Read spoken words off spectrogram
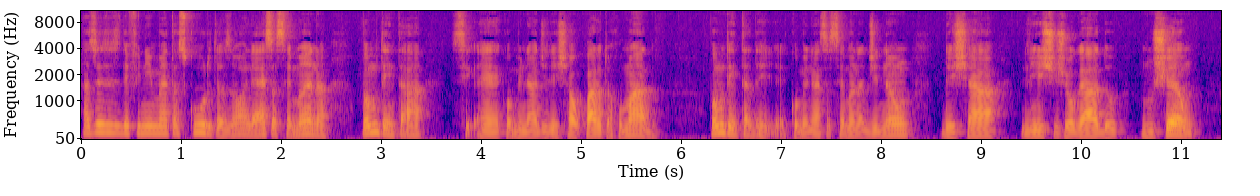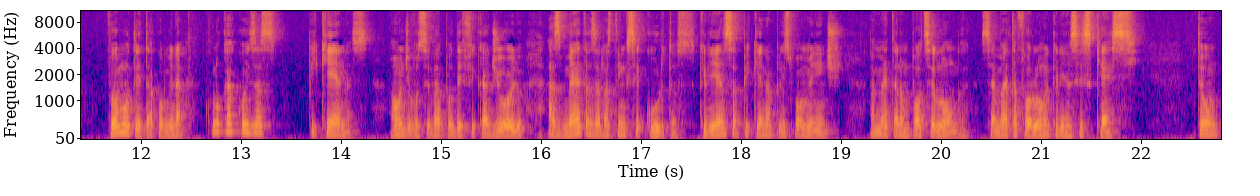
Às vezes definir metas curtas. Olha, essa semana vamos tentar é, combinar de deixar o quarto arrumado. Vamos tentar de, combinar essa semana de não deixar lixo jogado no chão. Vamos tentar combinar, colocar coisas pequenas, onde você vai poder ficar de olho. As metas elas têm que ser curtas. Criança pequena principalmente. A meta não pode ser longa. Se a meta for longa, a criança esquece. Então,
